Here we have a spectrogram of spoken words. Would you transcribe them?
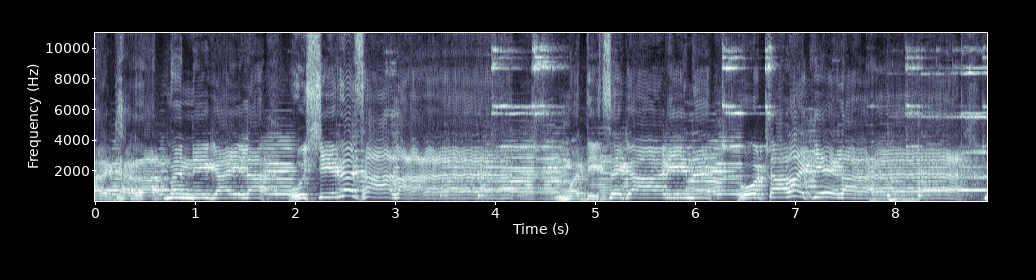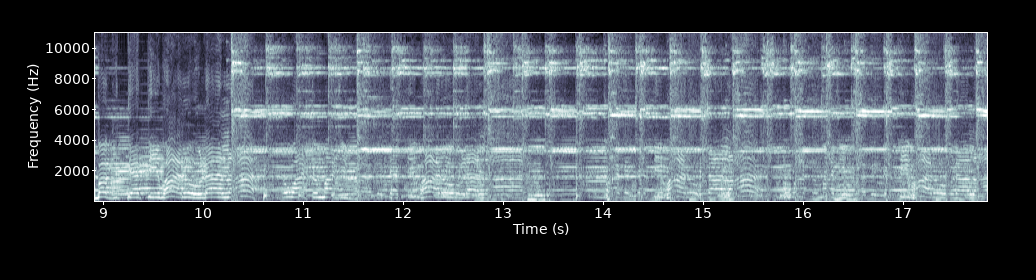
अरे घरात निघायला उशीर झाला मधीच गाडीनं घोटाळा केला. बघत्या ती भारुडाला वाट माझी बघत्या ती भारुडाला. बघत्या ती भारुडाला वाट माझी बघत्या ती भारुडाला.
